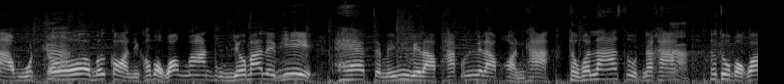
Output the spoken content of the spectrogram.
ราวุธค่ะเออเมื่อก่อนนี่เขาบอกว่างานผมเยอะมากเลยพี่ แทบจะไม่มีเวลาพักไม่มีเวลาผ่อนค่ะ แต่ว่าล่าสุดนะคะค่ะเจ้าตัวบอกว่า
